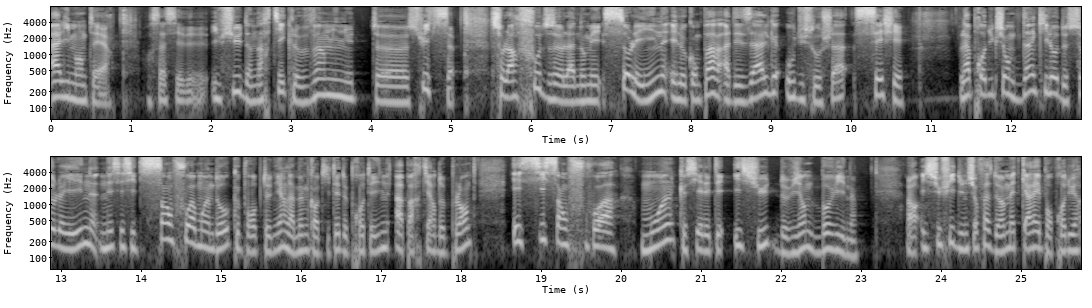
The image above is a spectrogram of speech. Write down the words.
alimentaire. Alors ça c'est issu d'un article 20 minutes euh, suisse. Solar Foods l'a nommé soléine et le compare à des algues ou du soja séché. La production d'un kilo de soléine nécessite 100 fois moins d'eau que pour obtenir la même quantité de protéines à partir de plantes et 600 fois moins que si elle était issue de viande bovine. Alors, il suffit d'une surface de 1 mètre carré pour produire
